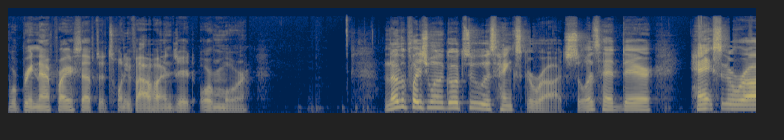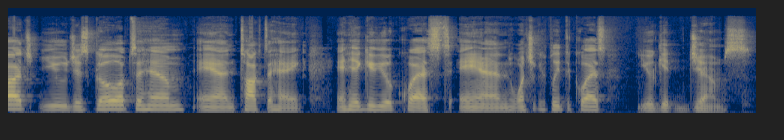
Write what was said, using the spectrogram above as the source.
will bring that price up to 2500 or more. Another place you want to go to is Hank's Garage. So let's head there. Hank's Garage, you just go up to him and talk to Hank, and he'll give you a quest. And once you complete the quest, you'll get gems.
